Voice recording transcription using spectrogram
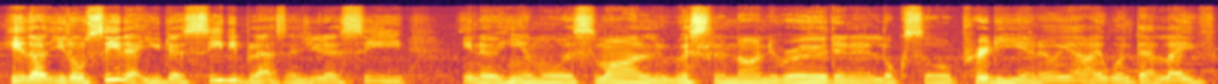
he that you don't see that. You just see the blessings. You just see you know, him always smiling and whistling on the road and it looks so pretty and oh yeah, I want that life.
